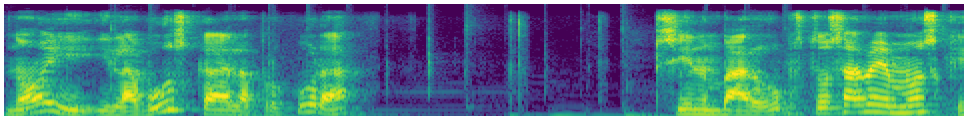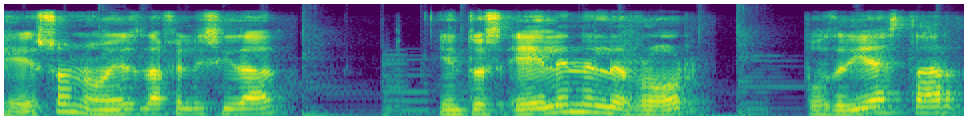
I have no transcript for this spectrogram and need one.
¿no? Y, la busca, la procura. Sin embargo, pues todos sabemos que eso no es la felicidad. Y entonces él en el error podría estar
